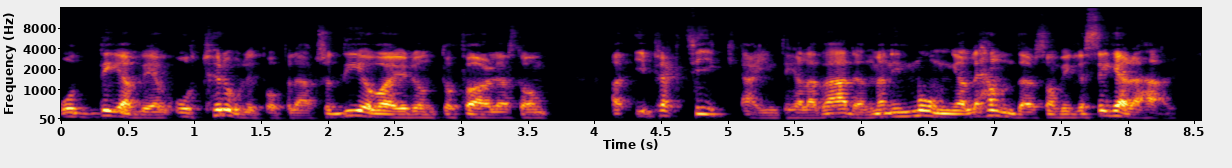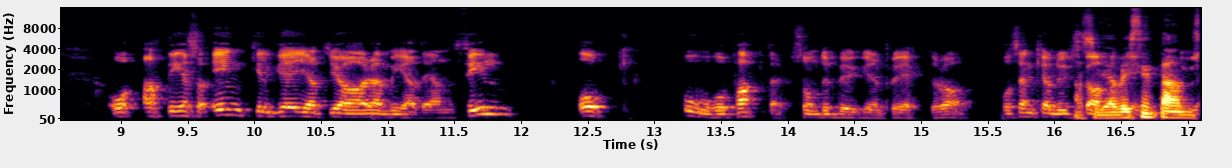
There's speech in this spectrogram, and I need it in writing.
Och det blev otroligt populärt. Så det var jag ju runt och föreläste om. I praktik, är inte hela världen, men i många länder som ville se det här. Och att det är en så enkel grej att göra med en film och OH-papper som du bygger en projektor av. Och sen kan du skapa alltså, jag visste inte ens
